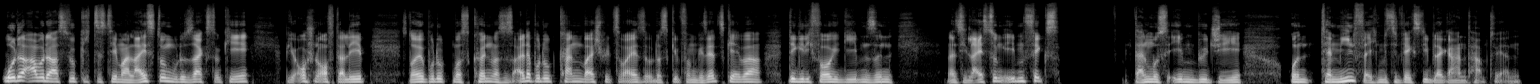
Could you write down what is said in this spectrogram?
Oder aber du hast wirklich das Thema Leistung, wo du sagst, okay, habe ich auch schon oft erlebt, das neue Produkt muss können, was das alte Produkt kann beispielsweise, oder es gibt vom Gesetzgeber Dinge, die vorgegeben sind. Dann ist die Leistung eben fix. Dann muss eben Budget und Termin vielleicht ein bisschen flexibler gehandhabt werden.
